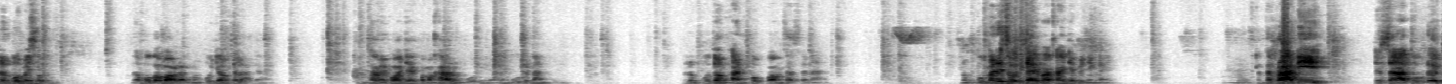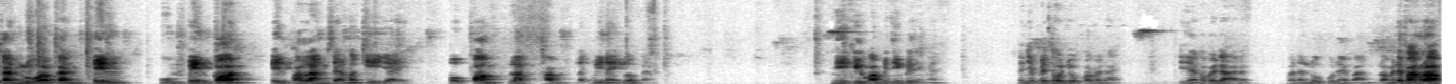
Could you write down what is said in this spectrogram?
หลวงปู่ไม่สนหลวงปู่ก็บอกแล้วหลวงปู่ยอมสละแล้วถ้าไม่พอใจก็มาฆ่าหลวงปู่นี่แหละหลวงปู่ก็นั่งหลวงปู่ต้องการปกป้องศาสนาหลวงปู่ไม่ได้สนใจว่าใครจะเป็นยังไง แต่พระดีจะสาธุด้วยกันรวมกันเป็นกลุ่มเป็นก้อน เป็นพลังแสามัคคีใหญ่ปกป้องหลักธรรมหลักวินัยร่วมกัน นี่คือความเป็นจริงเป็นอย่างนั้นฉันจะไปโทษโยมเขาไม่ได้ทีนี้เขาไปด่าแล้ววันนั้นลูกพูดให้ฟัง เราไม่ได้ฟังหรอก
